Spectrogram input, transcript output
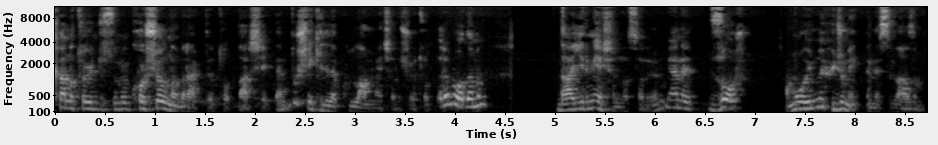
kanat oyuncusunun koşu yoluna bıraktığı toplar şeklinde bu şekilde kullanmaya çalışıyor topları. Bu adamın daha 20 yaşında sanıyorum. Yani zor ama oyununa hücum eklemesi lazım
